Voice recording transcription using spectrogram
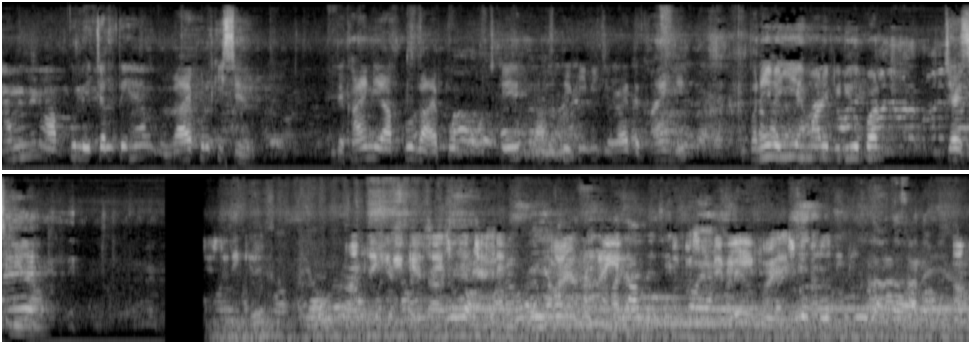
हम आपको ले चलते हैं रायपुर की सेर दिखाएँगे आपको रायपुर पहुँच के रास्ते की भी जगह दिखाएँगे। तो बने रहिए हमारे वीडियो पर। जय श्री राम। आप देखेंगे कैसे इसको अच्छे से फायर बन रही है। तो उसमें भी फायर अब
